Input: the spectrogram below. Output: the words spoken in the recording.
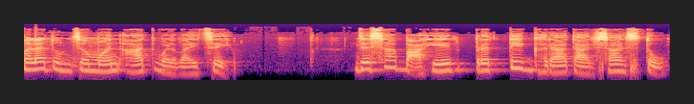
मला तुमचं मन आत वळवायचे जसा बाहेर प्रत्येक घरात आरसा असतो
